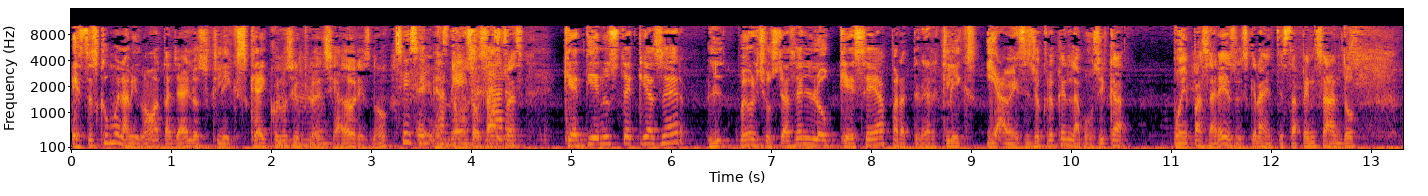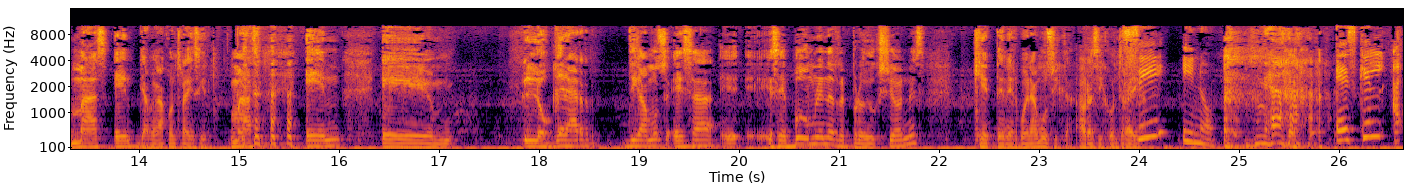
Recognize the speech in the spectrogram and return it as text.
esto es como la misma batalla de los clics que hay con los influenciadores, ¿no? Sí, sí, Eh, también, Entonces, claro. ¿Qué tiene usted que hacer? Mejor dicho, usted hace lo que sea para tener clics y a veces yo creo que en la música puede pasar eso, es que la gente está pensando más en, ya me va a contradecir, más en eh, lograr, digamos, esa, eh, ese boom en las reproducciones que tener buena música. Ahora sí, contradigo. Sí y no. es que el- a-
